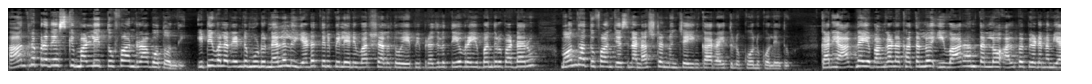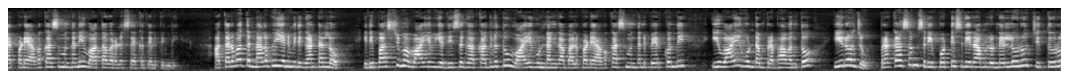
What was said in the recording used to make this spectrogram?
ఆంధ్రప్రదేశ్కి మళ్ళీ తుఫాన్ రాబోతోంది. ఇటీవల రెండు మూడు నెలలు ఎడతెరిపి లేని వర్షాలతో ఏపీ ప్రజలు తీవ్ర ఇబ్బందులు పడ్డారు. మొందా తుఫాన్ చేసిన నష్టం నుంచే ఇంకా రైతులు కోలుకోలేదు. కానీ ఆగ్నేయ బంగాళాఖాతంలో ఈ వారాంతంలో అల్పపీడనం ఏర్పడే అవకాశం ఉందని వాతావరణ శాఖ తెలిపింది. ఆ తర్వాత నలభై ఎనిమిది గంటల్లో ఇది పశ్చిమ వాయువ్య దిశగా కదులుతూ వాయుగుండంగా బలపడే అవకాశం ఉందని పేర్కొంది. ఈ వాయుగుండం ప్రభావంతో ఈరోజు ప్రకాశం శ్రీ పొట్టి శ్రీరాములు నెల్లూరు చిత్తూరు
